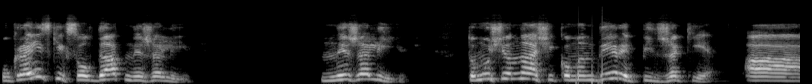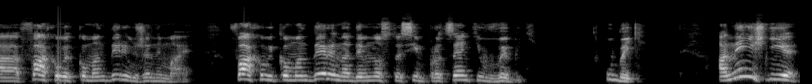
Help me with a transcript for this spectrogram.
Українських солдат не жаліють. Не жаліють. Тому що наші командири піджаки, а фахових командирів вже немає. Фахові командири на 97% вибиті, убиті. А нинішні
